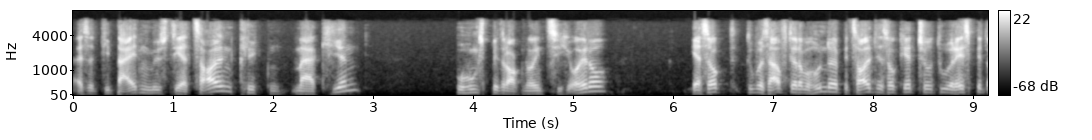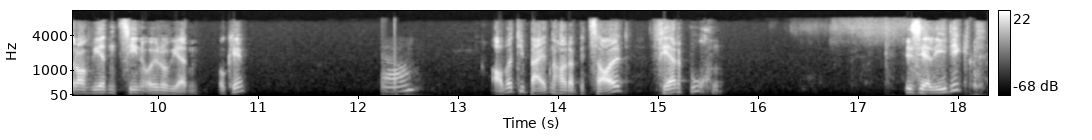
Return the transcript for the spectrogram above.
also die beiden müsste er zahlen, klicken markieren, Buchungsbetrag 90 Euro. Er sagt, du pass auf, der hat aber 100 bezahlt, er sagt jetzt schon, du Restbetrag werden 10 Euro werden. Okay? Ja. Aber die beiden hat er bezahlt, verbuchen. Ist erledigt.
